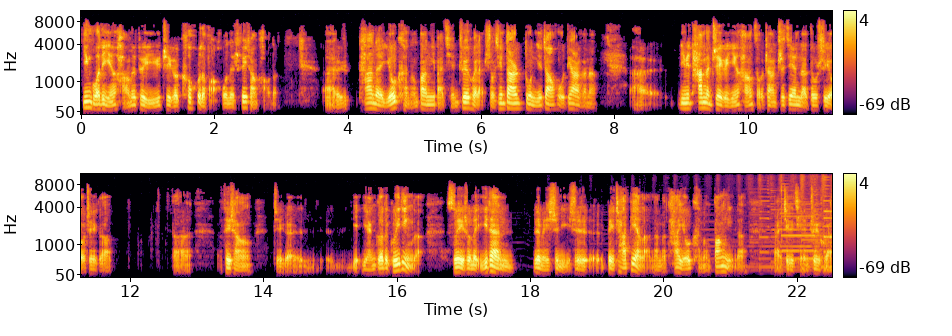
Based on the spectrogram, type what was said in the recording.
英国的银行呢，对于这个客户的保护呢是非常好的，呃，他呢有可能帮你把钱追回来。首先，当然动你的账户；第二个呢，呃，因为他们这个银行走账之间呢都是有这个呃非常这个严严格的规定的，所以说呢，一旦认为是你是被诈骗了，那么他有可能帮你呢把这个钱追回来。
